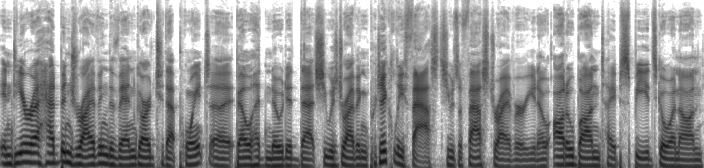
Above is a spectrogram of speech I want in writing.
Indeera had been driving the Vanguard to that point. Uh, Bell had noted that she was driving particularly fast. She was a fast driver, you know, autobahn type speeds going on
